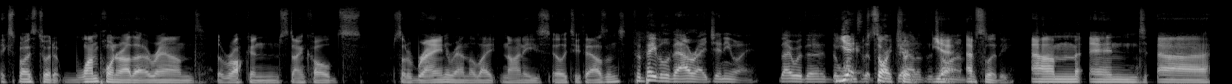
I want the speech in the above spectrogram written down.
exposed to it at one point or other around The Rock and Stone Cold's sort of reign around the late 90s, early 2000s. For people of our age, anyway. They were the, the yeah, ones that sorry, popped true. out of the yeah, time. absolutely. Um, and uh,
